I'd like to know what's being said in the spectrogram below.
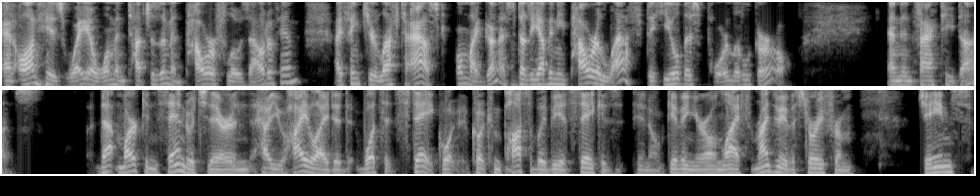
and on his way, a woman touches him and power flows out of him, I think you're left to ask, oh my goodness, does he have any power left to heal this poor little girl? And in fact, he does. That Markan sandwich there and how you highlighted what's at stake, what, what can possibly be at stake is, you know, giving your own life. reminds me of a story from James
